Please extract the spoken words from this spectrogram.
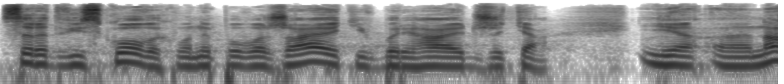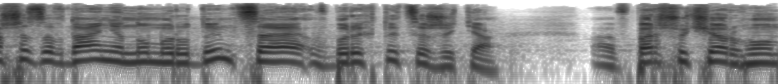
серед військових. Вони поважають і вберігають життя. І е, наше завдання номер один це вберегти це життя в першу чергу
